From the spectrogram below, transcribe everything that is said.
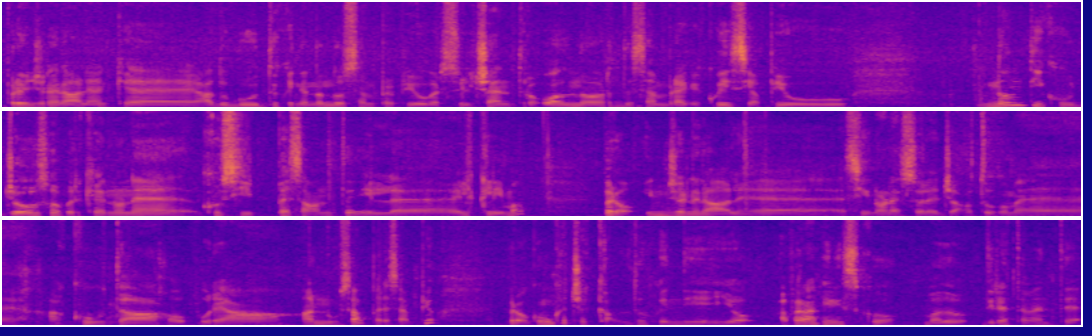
però in generale anche ad Ubud, quindi andando sempre più verso il centro o al nord, sembra che qui sia più non dico uggioso perché non è così pesante il, il clima, però in generale sì, non è soleggiato come a Kuta oppure a, a Nusa per esempio però comunque c'è caldo, quindi io appena finisco vado direttamente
